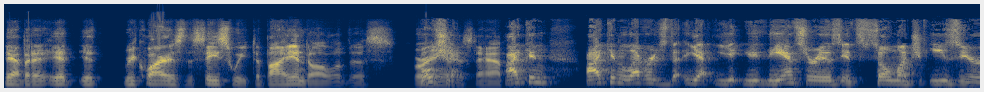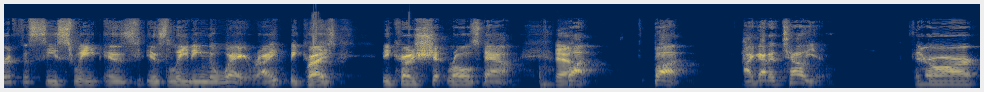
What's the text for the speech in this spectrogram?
Yeah, but it it, requires the C-suite to buy into all of this for Bullshit. this to happen. I can I can leverage the yeah. You, you, the answer is it's so much easier if the C-suite is is leading the way, right? Because right. because shit rolls down. Yeah. But but I got to tell you, there are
